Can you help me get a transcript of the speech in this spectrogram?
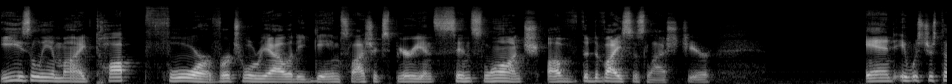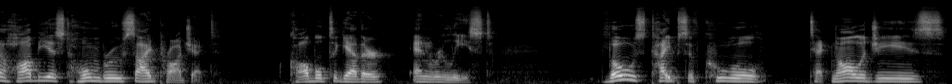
Easily in my top four virtual reality game slash experience since launch of the devices last year. And it was just a hobbyist homebrew side project, cobbled together and released. Those types of cool technologies,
